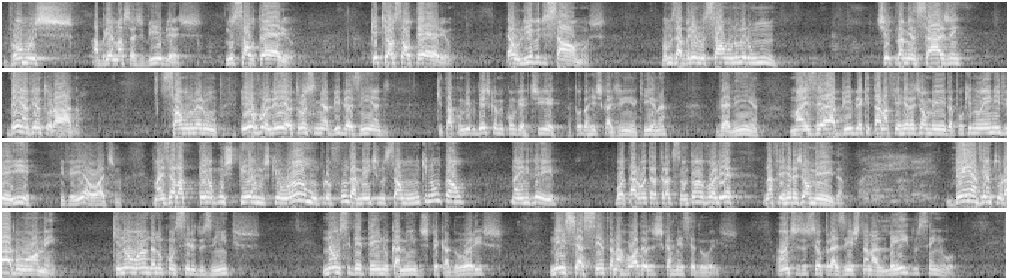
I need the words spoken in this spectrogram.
Vamos abrir nossas Bíblias no Saltério. O que é o Saltério? É o livro de Salmos. Vamos abrir no Salmo número 1. Título da mensagem: Bem-aventurado. Salmo número 1. Eu vou ler, eu trouxe minha Bíbliazinha que está comigo desde que eu me converti. Está toda arriscadinha aqui, né? Velhinha. Mas é a Bíblia que está na Ferreira de Almeida, porque no NVI, NVI é ótima mas ela tem alguns termos que eu amo profundamente no Salmo 1 que não estão na NVI. Botaram outra tradução. Então eu vou ler na Ferreira de Almeida. Bem-aventurado o homem que não anda no conselho dos ímpios, não se detém no caminho dos pecadores, nem se assenta na roda dos escarnecedores. Antes o seu prazer está na lei do Senhor.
